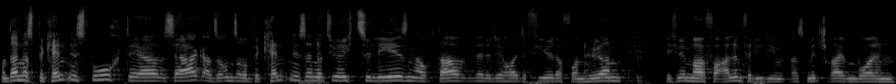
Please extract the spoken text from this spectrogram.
Und dann das Bekenntnisbuch der Serg, also unsere Bekenntnisse natürlich zu lesen. Auch da werdet ihr heute viel davon hören. Ich will mal vor allem für die, die was mitschreiben wollen,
